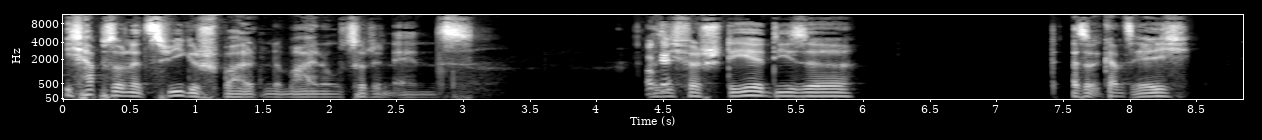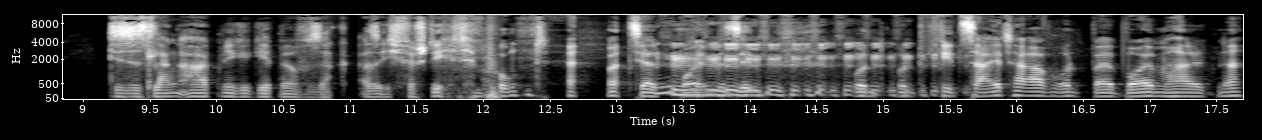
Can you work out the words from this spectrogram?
Ich habe so eine zwiegespaltene Meinung zu den Ents. Also okay. Also ich verstehe diese also ganz ehrlich, dieses Langatmige geht mir auf den Sack. Also ich verstehe den Punkt, weil sie halt Bäume sind und, und viel Zeit haben und bei Bäumen halt, ne,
